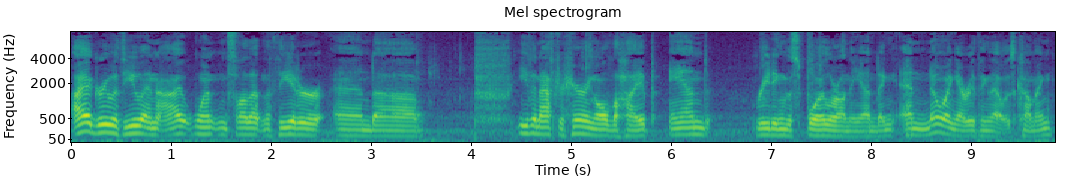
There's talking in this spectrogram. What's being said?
I agree with you, and I went and saw that in the theater, and uh, even after hearing all the hype and reading the spoiler on the ending and knowing everything that was coming,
